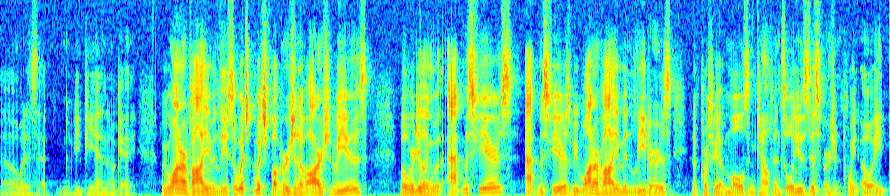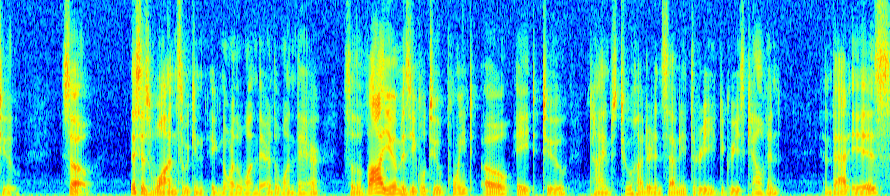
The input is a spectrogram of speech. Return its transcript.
Uh, what is that? The VPN. Okay. We want our volume in liters. So which which version of R should we use? Well, we're dealing with atmospheres. Atmospheres, we want our volume in liters. And of course, we have moles in Kelvin. So we'll use this version, 0.082. So this is 1, so we can ignore the 1 there, the 1 there. So the volume is equal to 0.082 times 273 degrees Kelvin. And that is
